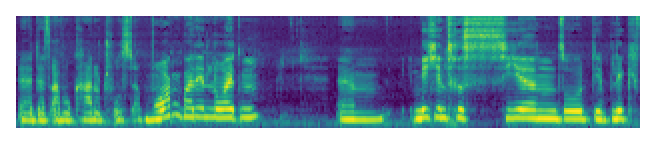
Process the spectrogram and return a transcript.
äh, das Avocado-Toast am Morgen bei den Leuten. Ähm, mich interessieren so der Blick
